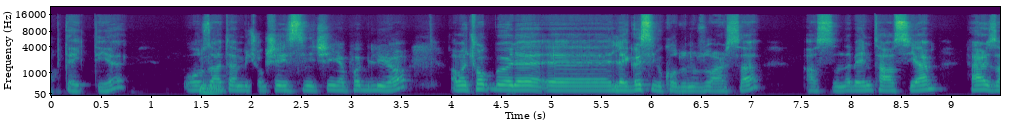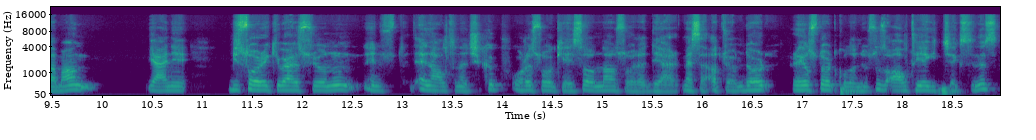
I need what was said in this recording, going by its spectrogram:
update diye. O Hı. zaten birçok şey sizin için yapabiliyor. Ama çok böyle e, legacy bir kodunuz varsa aslında benim tavsiyem her zaman yani bir sonraki versiyonun en üst, en altına çıkıp orası okeyse ondan sonra diğer mesela atıyorum 4 Rails 4 kullanıyorsunuz 6'ya gideceksiniz.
